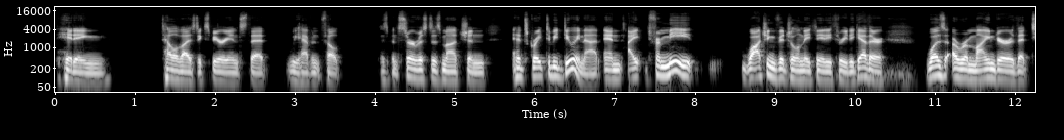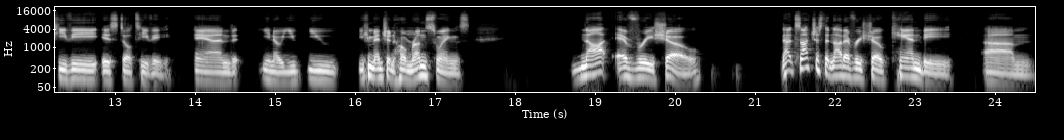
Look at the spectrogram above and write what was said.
hitting televised experience that we haven't felt has been serviced as much, and and it's great to be doing that. And I, for me, watching Vigil in 1883 together was a reminder that TV is still TV, and you know, you you you mentioned home run swings. Not every show. That's not just that. Not every show can be. Um,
